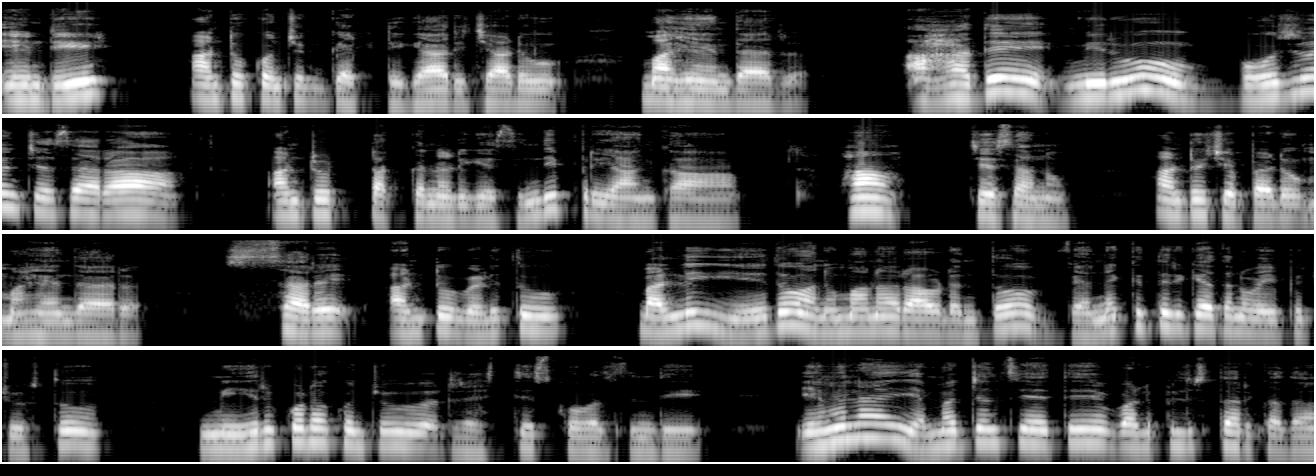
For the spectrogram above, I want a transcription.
ఏంటి? అంటూ కొంచెం గట్టిగా అరిచాడు మహేందర్. అదే మీరు భోజనం చేశారా? అంటూ టక్కన అడిగేసింది ప్రియాంక. హా చేశాను అంటూ చెప్పాడు మహేందర్. సరే అంటూ వెళుతూ మళ్ళీ ఏదో అనుమానం రావడంతో వెనక్కి తిరిగి అతని వైపు చూస్తూ మీరు కూడా కొంచెం రెస్ట్ తీసుకోవాల్సింది. ఏమైనా ఎమర్జెన్సీ అయితే వాళ్ళు పిలుస్తారు కదా.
